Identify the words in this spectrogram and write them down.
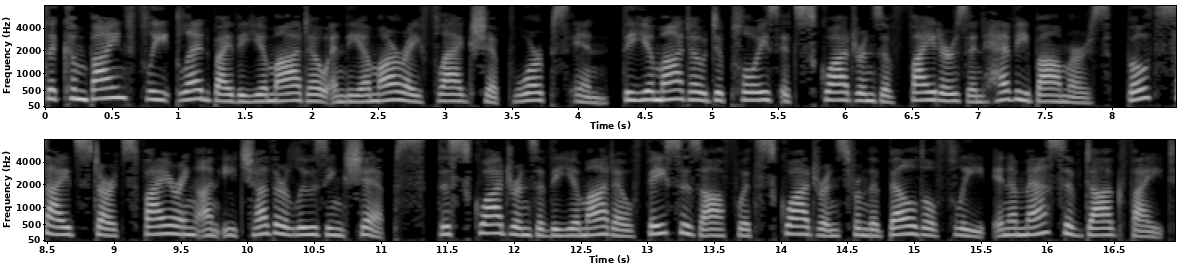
The combined fleet led by the Yamato and the Amare flagship warps in, the Yamato deploys its squadrons of fighters and heavy bombers, both sides starts firing on each other losing ships, the squadrons of the Yamato faces off with squadrons from the Beldel fleet in a massive dogfight,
